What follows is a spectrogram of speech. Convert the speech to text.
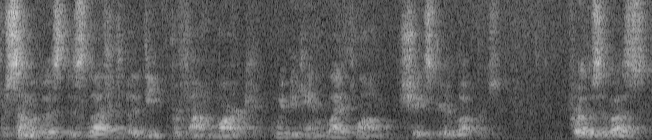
For some of us, this left a deep, profound mark, and we became lifelong Shakespeare lovers. For others of us,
